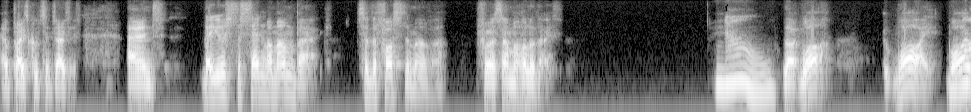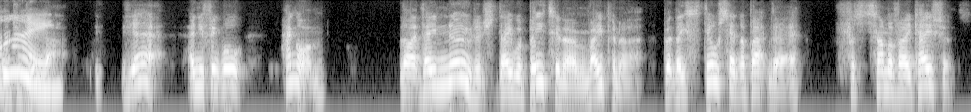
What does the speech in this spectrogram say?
a place called St Joseph's, and they used to send my mum back to the foster mother for her summer holidays. No. Like what? Why? Why, Why? would you do that? Yeah, and you think, well, hang on, like they knew that they were beating her and raping her, but they still sent her back there for summer vacations.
